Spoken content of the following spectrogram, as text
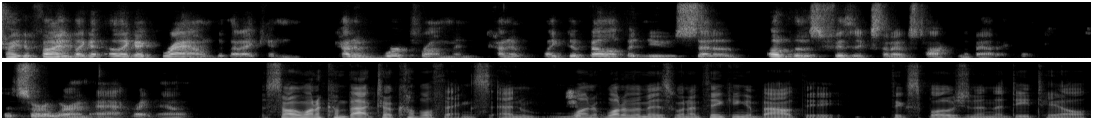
trying to find like a like a ground that I can kind of work from and kind of like develop a new set of of those physics that I was talking about. I think so. That's sort of where I'm at right now. So I want to come back to a couple things, and one one of them is when I'm thinking about the the explosion and the detail.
